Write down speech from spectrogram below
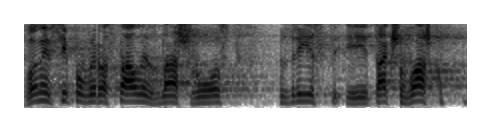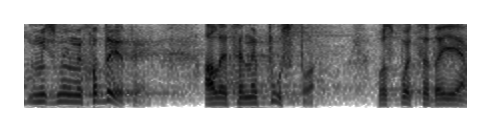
Вони всі повиростали з наш рост, зріст, і так, що важко між ними ходити. Але це не пусто. Господь це дає.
